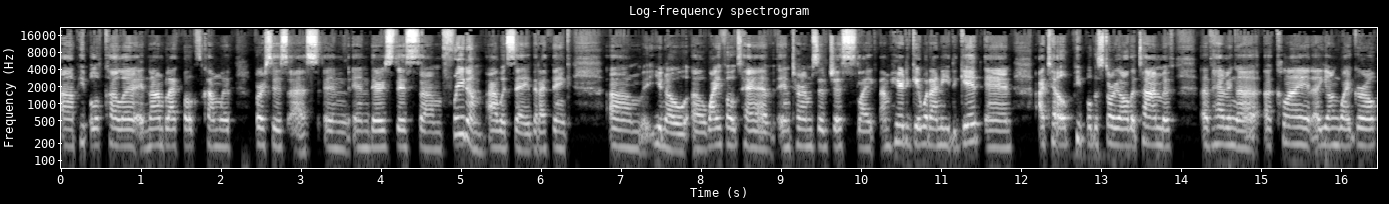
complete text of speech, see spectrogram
uh, people of color and non Black folks come with versus us, and and there's this um, freedom I would say that I think you know uh, white folks have in terms of just like I'm here to get what I need to get and I tell people the story all the time of of having a, a client, a young white girl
